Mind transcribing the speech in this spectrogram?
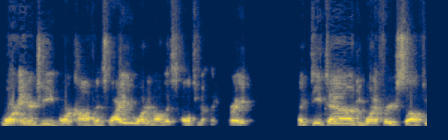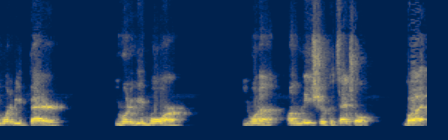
more energy, more confidence. Why are you wanting all this ultimately, right? Like deep down, you want it for yourself. You want to be better. You want to be more. You want to unleash your potential, but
